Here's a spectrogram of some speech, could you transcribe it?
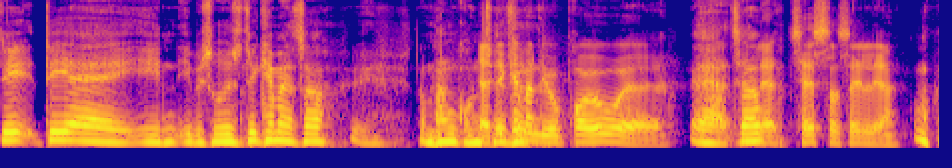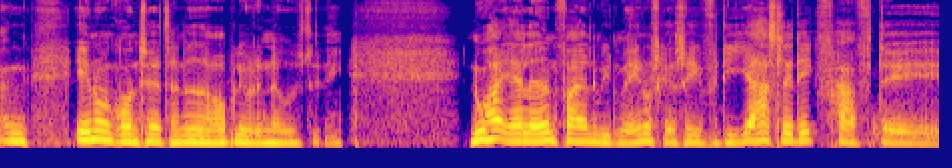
det, det er en episode, så det kan man så, øh, der er mange grunde Ja, til det kan man jo prøve øh, Ja, at der- teste sig selv, ja. mange, endnu en grund til at tage ned og opleve den her udstilling. Nu har jeg lavet en fejl i mit manus, skal jeg se, fordi jeg har slet ikke haft øh,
